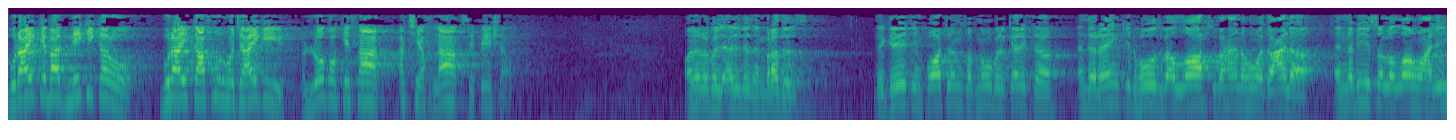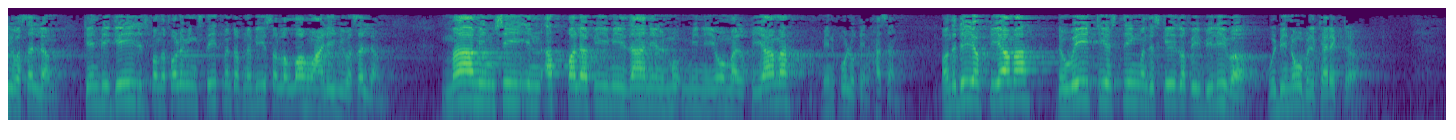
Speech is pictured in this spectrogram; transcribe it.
برائی کے بعد نیکی کرو برائی کافور ہو جائے گی لوگوں کے ساتھ اچھے اخلاق سے پیش آؤ Honorable elders and brothers, the great importance of noble character and the rank it holds by Allah subhanahu wa ta'ala and Nabi sallallahu alayhi wa sallam can be gauged from the following statement of Nabi sallallahu alayhi wasallam. ما من شيء أثقل في ميزان المؤمن يوم القيامة من خلق حسن. On the day of Qiyamah, the weightiest thing on the scales of a believer will be noble character.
